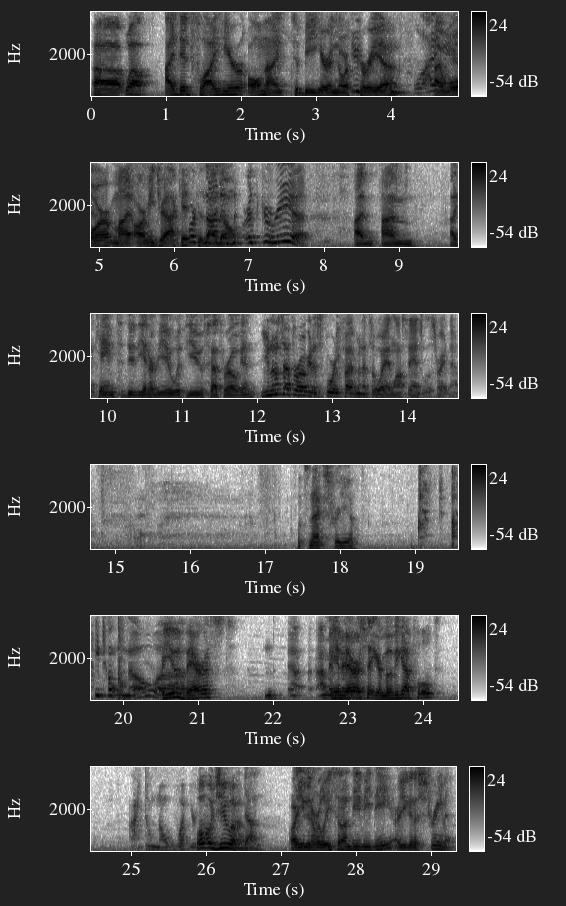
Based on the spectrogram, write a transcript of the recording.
Uh, well, I did fly here all night to be here in North You Korea. didn't fly I here. wore my army jacket because I not in. North Korea. I'm I'm I came to do the interview with you, Seth Rogen. You know Seth Rogen is 45 minutes away in Los Angeles right now. What's next for you? I don't know. Are you uh, embarrassed? uh, I'm Are you embarrassed that your movie got pulled? I don't know what you're. What would you have done? Are you going to release it on DVD? Are you going to stream it?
